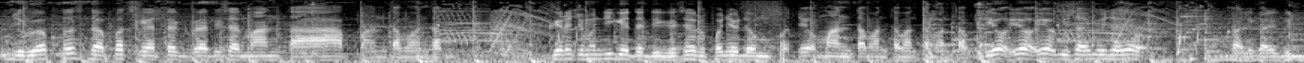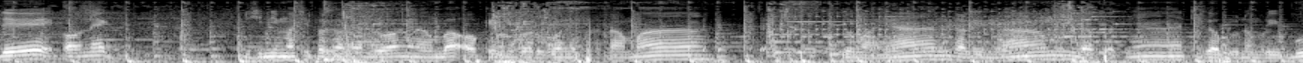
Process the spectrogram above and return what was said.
juga plus dapat skater gratisan mantap, mantap, mantap. Kira cuma tiga tadi guys ya. Rupanya udah empat yuk. Mantap, mantap, mantap, mantap. Yuk, yuk, yuk. Bisa bisa yuk. Kali-kali gede, connect. Di sini masih perkalian doang yang nambah oke ini baru konek pertama. Lumayan kali 6 dapatnya 36.000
